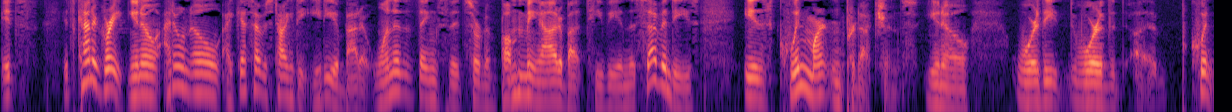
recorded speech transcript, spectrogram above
it's it's kind of great. You know, I don't know. I guess I was talking to Edie about it. One of the things that sort of bummed me out about TV in the '70s is Quinn Martin Productions. You know, where the where the uh, Quinn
